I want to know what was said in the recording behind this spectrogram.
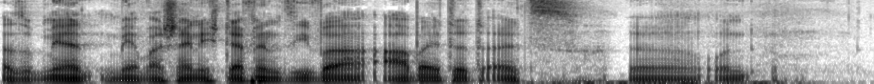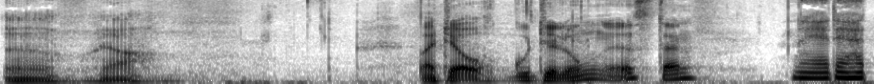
also mehr, mehr wahrscheinlich defensiver arbeitet als äh, und äh, ja, was ja auch gut gelungen ist dann. Naja, der hat,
